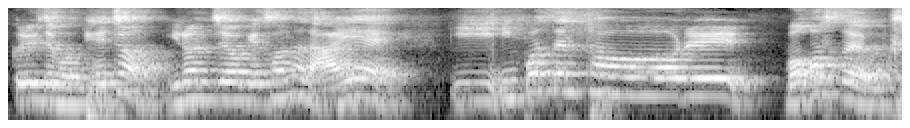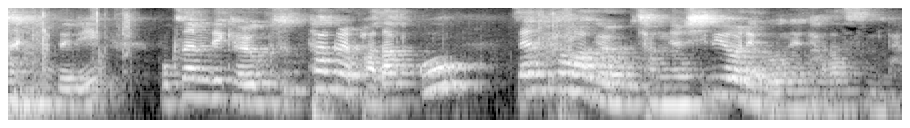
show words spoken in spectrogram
그리고 이제 뭐 대전 이런 지역에서는 아예 이 인권센터를 먹었어요 목사님들이 목사님들이 결국 수탁을 받았고 센터가 결국 작년 12월에 문을 닫았습니다.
